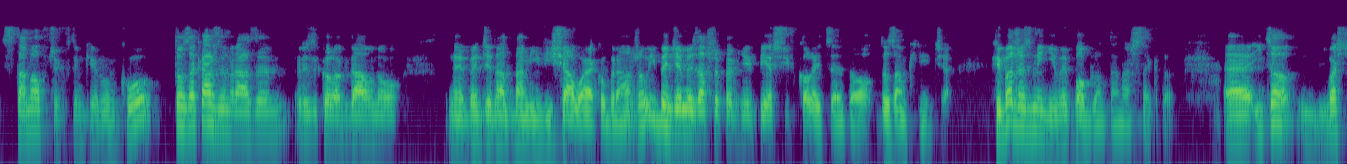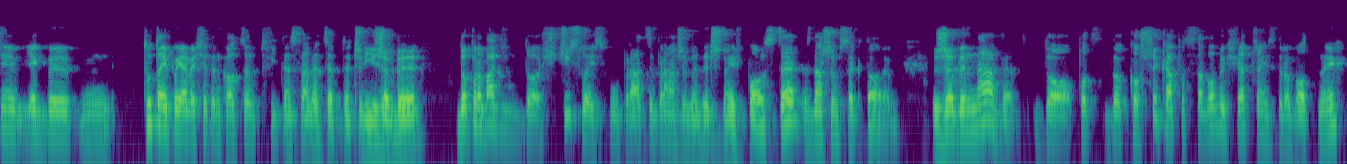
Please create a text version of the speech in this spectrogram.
stanowczych w tym kierunku, to za każdym razem ryzyko lockdownu E, będzie nad nami wisiała jako branżą i będziemy zawsze pewnie pierwsi w kolejce do, do zamknięcia. Chyba, że zmienimy pogląd na nasz sektor. E, I co właśnie jakby mm, tutaj pojawia się ten koncept fitness na receptę, czyli żeby doprowadzić do ścisłej współpracy branży medycznej w Polsce z naszym sektorem, żeby nawet do, do koszyka podstawowych świadczeń zdrowotnych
